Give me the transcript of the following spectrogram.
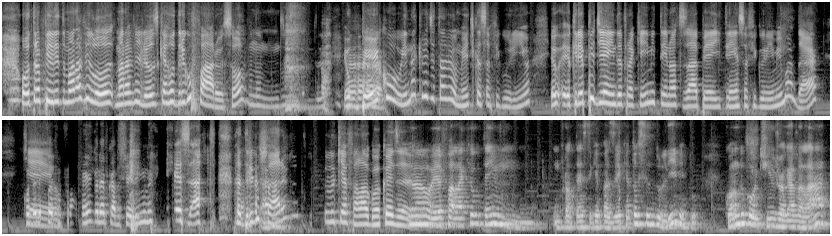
Outro apelido maravilhoso, maravilhoso que é Rodrigo Faro. Eu sou. Eu perco inacreditavelmente com essa figurinha. Eu, eu queria pedir ainda pra quem me tem no WhatsApp aí e tem essa figurinha me mandar. Quando que ele é- foi pro Flamengo, né? Por causa do cheirinho, né? Exato. Rodrigo Faro. O Luke ia falar alguma coisa? Não, eu ia falar que eu tenho um, um protesto aqui a fazer, que é a torcida do Liverpool. Quando o Coutinho jogava lá,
